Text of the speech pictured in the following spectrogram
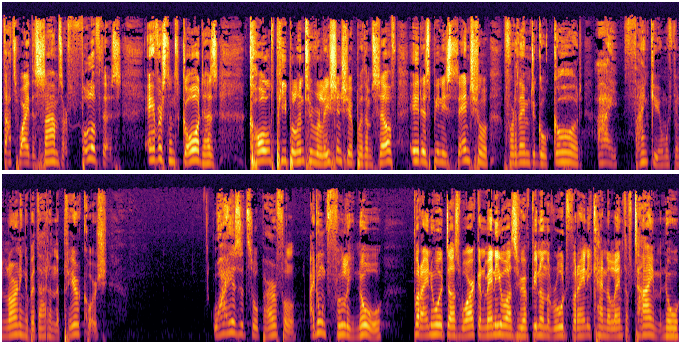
That's why the Psalms are full of this. Ever since God has called people into relationship with Himself, it has been essential for them to go, God, I thank you. And we've been learning about that in the prayer course. Why is it so powerful? I don't fully know, but I know it does work. And many of us who have been on the road for any kind of length of time know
